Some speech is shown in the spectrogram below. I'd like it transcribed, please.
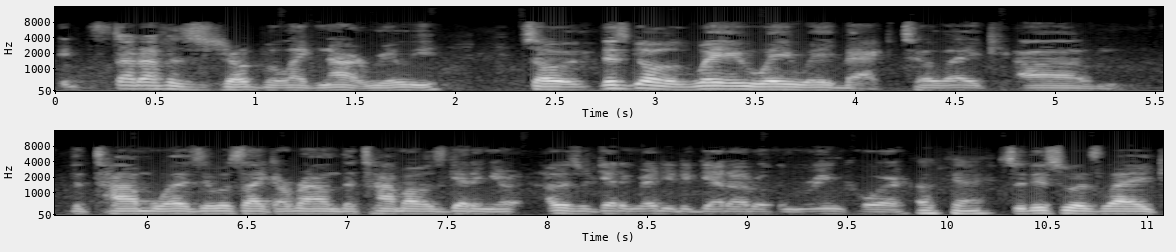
it started off as a joke, but like not really. So this goes way, way, way back to like um, the time was. It was like around the time I was getting I was getting ready to get out of the Marine Corps. Okay. So this was like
